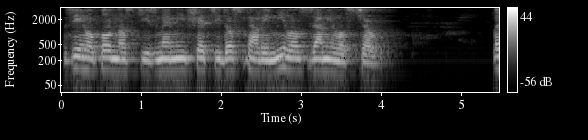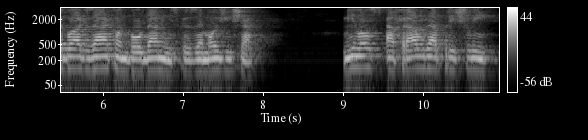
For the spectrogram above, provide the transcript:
Z jeho plnosti sme my všetci dostali milosť za milosťou. Lebo ak zákon bol daný skrze Mojžiša, milosť a pravda prišli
